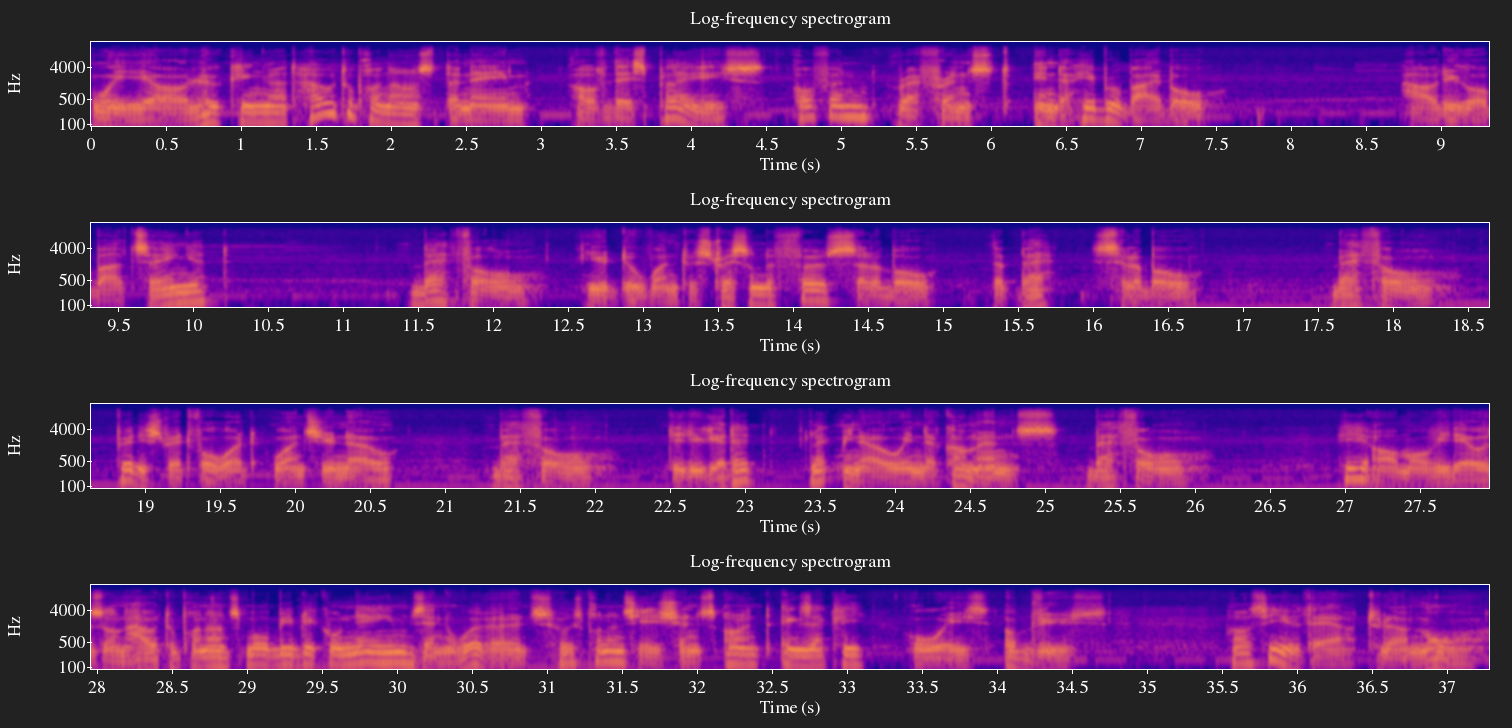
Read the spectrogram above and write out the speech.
we are looking at how to pronounce the name of this place, often referenced in the Hebrew Bible. How do you go about saying it? Bethel. You do want to stress on the first syllable, the be syllable. Bethel. Pretty straightforward once you know. Bethel. Did you get it? Let me know in the comments. Bethel. Here are more videos on how to pronounce more biblical names and words whose pronunciations aren't exactly always obvious. I'll see you there to learn more.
